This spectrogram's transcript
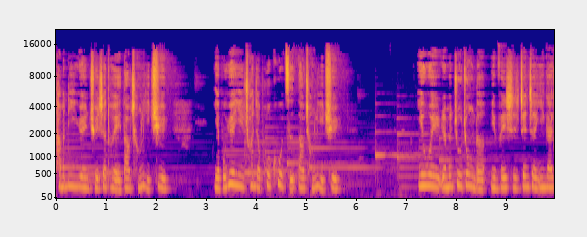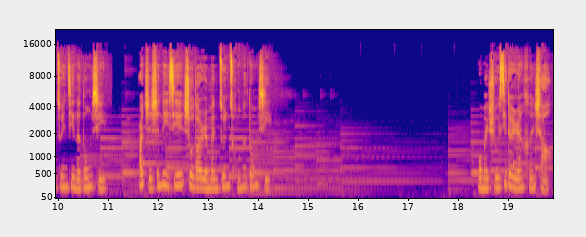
他们宁愿瘸着腿到城里去，也不愿意穿着破裤子到城里去，因为人们注重的并非是真正应该尊敬的东西，而只是那些受到人们遵从的东西。我们熟悉的人很少，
